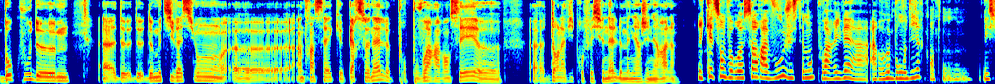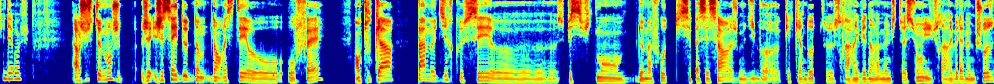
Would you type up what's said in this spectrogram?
beaucoup de, euh, de, motivation intrinsèque, personnelle, pour pouvoir avancer dans la vie professionnelle de manière générale. Et quels sont vos ressorts à vous, justement, pour arriver à, rebondir quand on essuie des refus? Alors justement, j'essaye d'en rester au, au fait en tout cas, pas me dire que c'est euh, spécifiquement de ma faute qui s'est passé ça. Je me dis, bah, quelqu'un d'autre serait arrivé dans la même situation, il serait arrivé la même chose.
